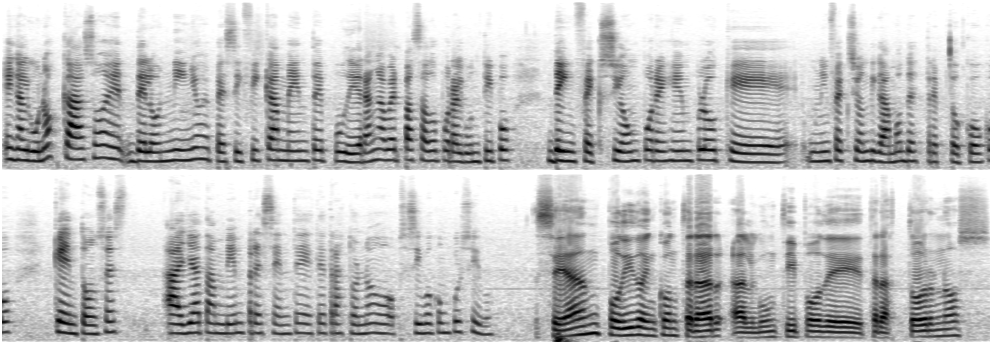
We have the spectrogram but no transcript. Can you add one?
En algunos casos eh, de los niños específicamente pudieran haber pasado por algún tipo de infección, por ejemplo, que una infección, digamos, de streptococo, que entonces haya también presente este trastorno obsesivo compulsivo. Se han podido encontrar algún tipo de trastornos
